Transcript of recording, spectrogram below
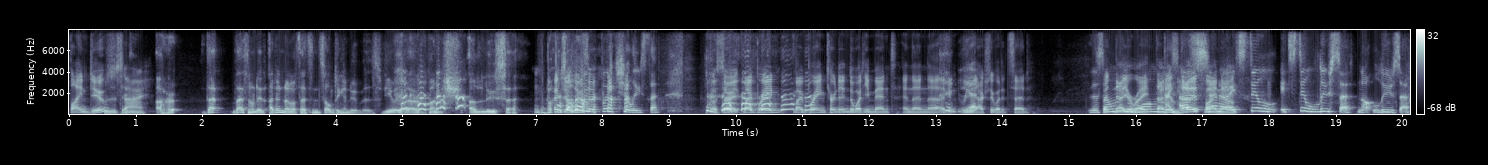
Flying do? Was it say- Sorry. I heard, that that's not it. I don't know if that's insulting Anubis. Viewers are a bunch of looser. Bunch of loser. Bunch of looser. Oh, sorry. My brain, my brain turned into what he meant, and then uh, I didn't read Yeah. actually what it said. There's But now only you're right. one. That is- uh, that is fine No, no, now. it's still it's still looser, not loser.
